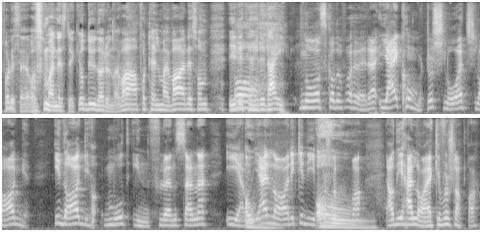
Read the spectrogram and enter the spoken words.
får vi se hva som er neste uke. Og du da, Rune. Hva, fortell meg, hva er det som irriterer Åh. deg? Nå skal du få høre. Jeg kommer til å slå et slag i dag mot influenserne igjen. Oh. Jeg lar ikke de få slappe av. Ja, de her lar jeg ikke få slappe av.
